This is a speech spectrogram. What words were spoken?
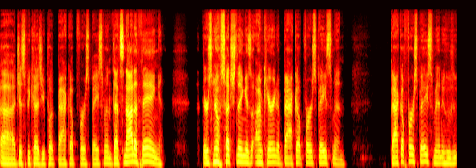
Uh, just because you put backup first baseman. That's not a thing. There's no such thing as I'm carrying a backup first baseman. Backup first baseman who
